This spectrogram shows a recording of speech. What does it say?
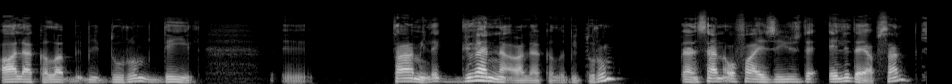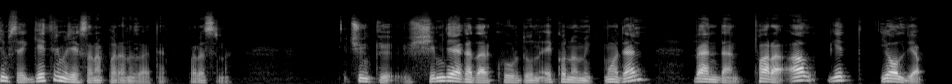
alakalı bir, bir durum değil. Ee, tamamıyla güvenle alakalı bir durum. Yani sen o faizi %50 de yapsan kimse getirmeyecek sana paranı zaten. Parasını. Çünkü şimdiye kadar kurduğun ekonomik model benden para al git yol yap.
